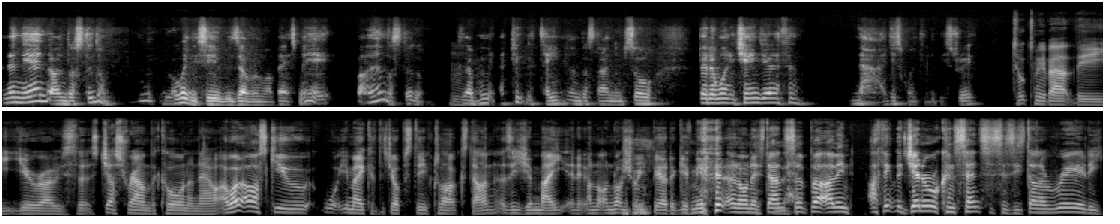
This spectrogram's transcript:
And in the end, I understood him. I wouldn't say he was ever my best mate, but I understood him. Mm. I, I, took the time to understand him. So, did I want to change anything? Nah, I just wanted to be straight. Talk to me about the Euros that's just round the corner now. I won't ask you what you make of the job Steve Clarke's done, as he's your mate, and I'm not, I'm not sure mm-hmm. you'd be able to give me an honest answer. But I mean, I think the general consensus is he's done a really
